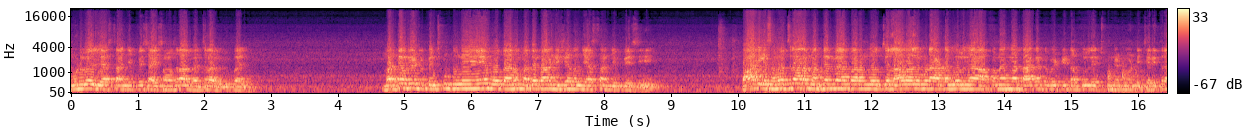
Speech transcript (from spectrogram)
మూడు వేలు చేస్తా అని చెప్పేసి ఐదు సంవత్సరాలు పెంచాలి వెయ్యి రూపాయలు. మద్యం రేట్లు పెంచుకుంటూనే పోతాను మద్యపాన నిషేధం చేస్తా అని చెప్పేసి పాతిక సంవత్సరాల మద్యం వ్యాపారంలో వచ్చే లాభాలు కూడా అడ్డగోలుగా అప్పనంగా తాకట్టు పెట్టి డబ్బులు తెచ్చుకునేటువంటి చరిత్ర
